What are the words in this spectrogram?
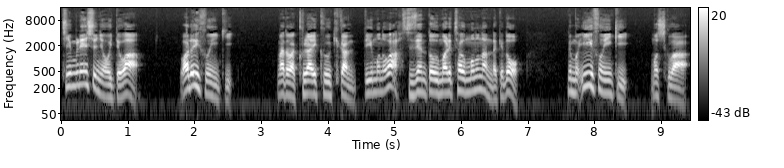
チーム練習においては、悪い雰囲気、または暗い空気感っていうものは自然と生まれちゃうものなんだけど、でもいい雰囲気、もしくは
